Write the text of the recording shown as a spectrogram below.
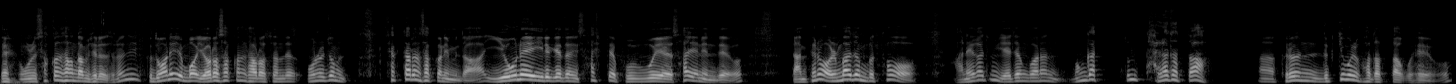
네, 오늘 사건 상담실에서는 그동안에 뭐 여러 사건을 다뤘었는데 오늘 좀 색다른 사건입니다. 이혼에 이르게 된 40대 부부의 사연인데요. 남편은 얼마 전부터 아내가 좀 예전과는 뭔가 좀 달라졌다. 아, 그런 느낌을 받았다고 해요.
